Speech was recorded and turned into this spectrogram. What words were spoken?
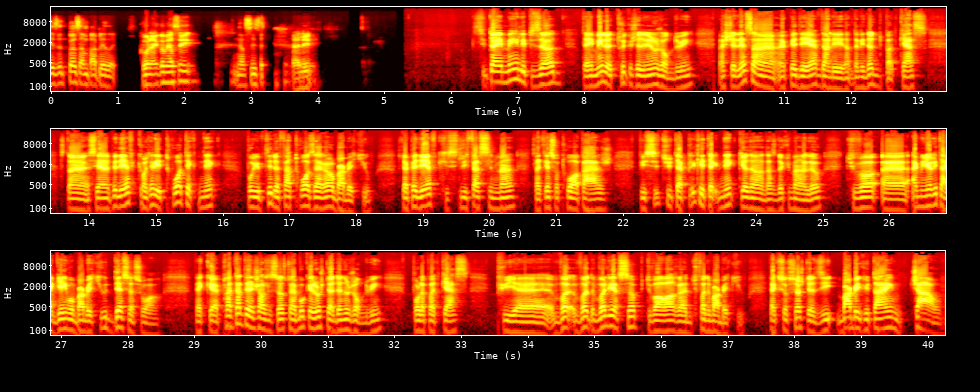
N'hésite pas, ça me fait plaisir. Cool, un gros merci. Merci. Allez. Si tu as aimé l'épisode, t'as aimé le truc que je t'ai donné aujourd'hui, ben, je te laisse un, PDF dans les, dans les, notes du podcast. C'est un, un, PDF qui contient les trois techniques pour éviter de faire trois erreurs au barbecue. C'est un PDF qui se lit facilement, ça tient sur trois pages. Puis si tu t'appliques les techniques qu'il y a dans, dans ce document-là, tu vas euh, améliorer ta game au barbecue dès ce soir. Fait que prends le temps de télécharger ça. C'est un beau cadeau que je te donne aujourd'hui pour le podcast. Puis euh, va, va, va, lire ça, puis tu vas avoir euh, du fun au barbecue. Fait que sur ça, je te dis barbecue time, ciao!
